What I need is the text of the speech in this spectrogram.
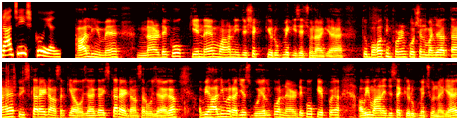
राजेश गोयल। हाल ही में, नार्डेको के नए महानिदेशक के रूप में किसे चुना गया है? तो बहुत इंपॉर्टेंट क्वेश्चन बन जाता है तो इसका राइट आंसर क्या हो जाएगा? इसका राइट आंसर हो जाएगा, अभी हाल ही में राजेश गोयल को नार्डेको के अभी महानिदेशक के रूप में चुना गया है।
